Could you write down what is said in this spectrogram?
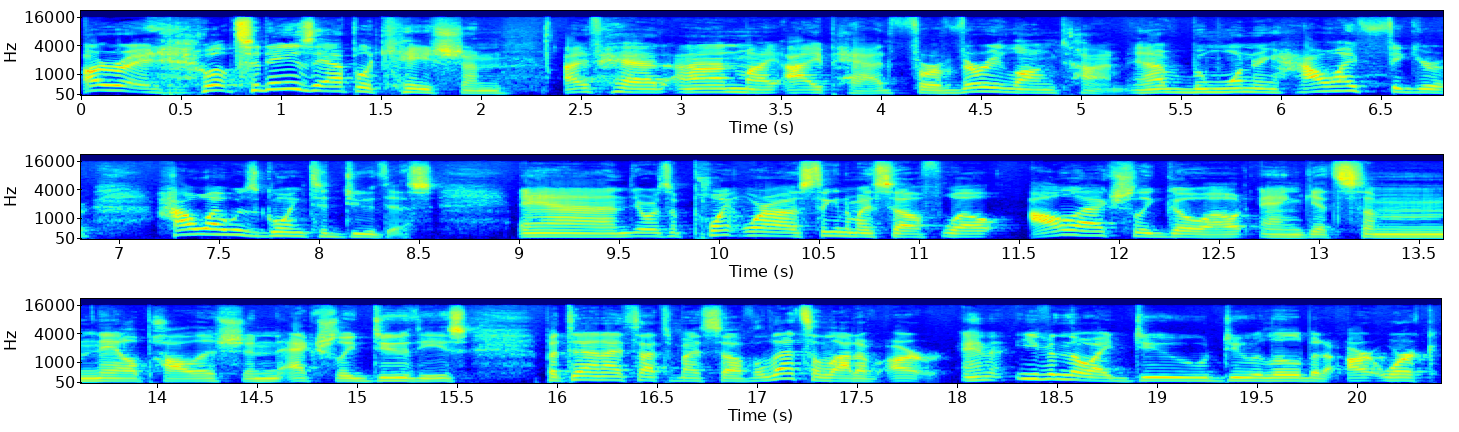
All right, well, today's application I've had on my iPad for a very long time, and I've been wondering how I figure how I was going to do this. And there was a point where I was thinking to myself, well, I'll actually go out and get some nail polish and actually do these. But then I thought to myself, well, that's a lot of art. And even though I do do a little bit of artwork,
